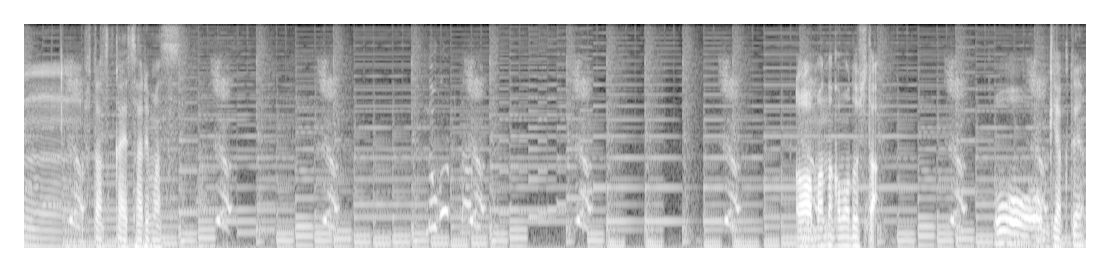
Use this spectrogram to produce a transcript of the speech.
ーん、2つ返されます。ああ、真ん中戻した。おお、逆転。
